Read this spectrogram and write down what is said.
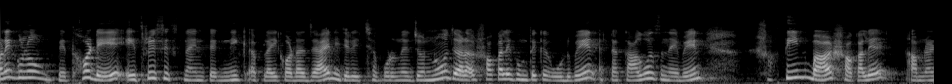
অনেকগুলো মেথডে এই three six nine technique apply করা যায় নিজের ইচ্ছা পূরণের জন্য। যারা সকালে ঘুম থেকে উঠবেন, একটা কাগজ নেবেন তিনবার সকালে আপনার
